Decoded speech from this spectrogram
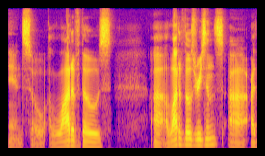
And so a lot of those uh, a lot of those reasons uh, are,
